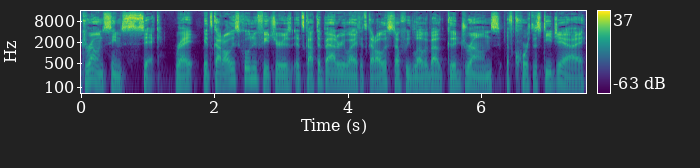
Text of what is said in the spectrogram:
drone seems sick, right? It's got all these cool new features. It's got the battery life. It's got all this stuff we love about good drones. Of course, it's DJI.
